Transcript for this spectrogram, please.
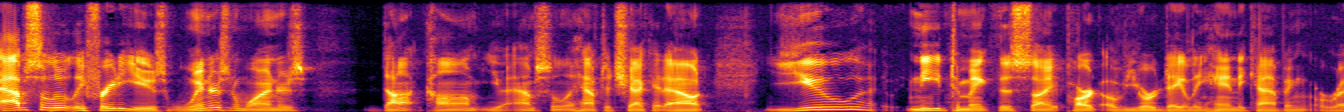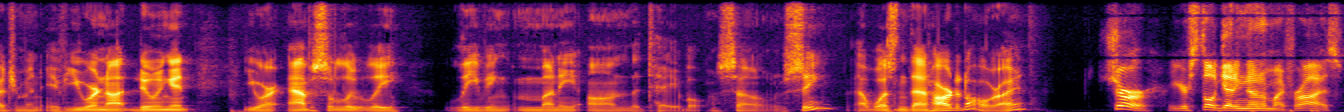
absolutely free to use. Winnersandwhiners.com. You absolutely have to check it out. You need to make this site part of your daily handicapping regimen. If you are not doing it, you are absolutely leaving money on the table. So, see, that wasn't that hard at all, right? Sure, you're still getting none of my fries.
